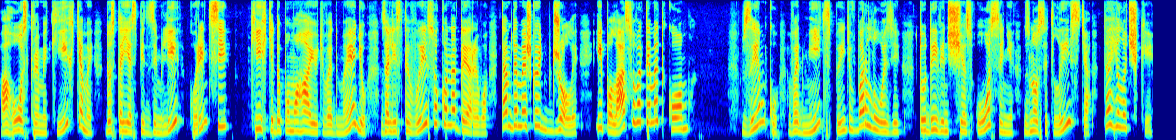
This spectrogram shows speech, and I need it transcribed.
а гострими кігтями достає з-під землі корінці. Кігті допомагають ведмедю залізти високо на дерево, там, де мешкають бджоли, і поласувати метком. Взимку ведмідь спить в барлозі. Туди він ще з осені зносить листя та гілочки.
